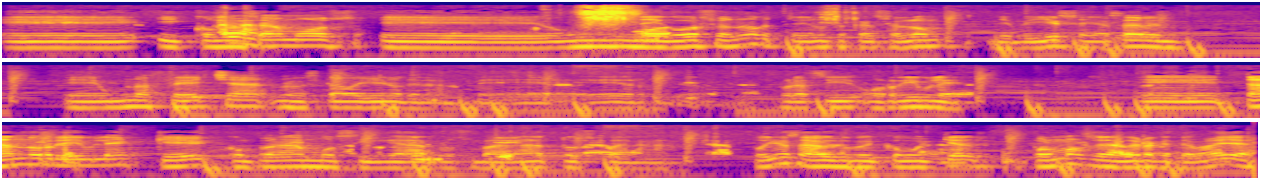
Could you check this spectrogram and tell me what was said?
eh, y comenzamos un negocio, ¿no? Que tenemos acá el salón de belleza, ya saben. Una fecha nos estaba lleno de la verga, por así, horrible. Eh, tan horrible que compramos cigarros baratos para. Pues ya sabes, güey, como quieras, por más de la verga que te vaya,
